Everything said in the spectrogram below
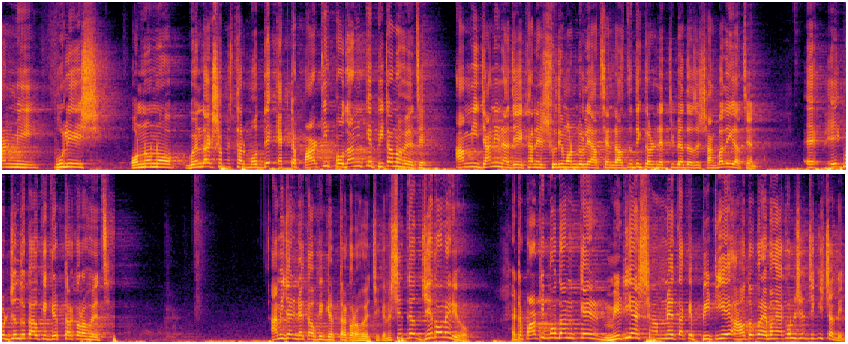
আর্মি, পুলিশ অন্য অন্য গোয়েন্দা সংস্থার মধ্যে একটা পার্টি প্রধানকে পিটানো হয়েছে। আমি জানি না যে এখানে সুধীমণ্ডলী আছেন, রাজনৈতিক দলের নেতৃবৃন্দ আছেন, সাংবাদিক আছেন এই পর্যন্ত কাউকে গ্রেপ্তার করা হয়েছে। আমি জানি না কাউকে গ্রেপ্তার করা হয়েছে কিনা, সে যে দলেরই হোক। একটা পার্টি প্রধানকে মিডিয়ার সামনে তাকে পিটিয়ে আহত করে এবং এখন সে চিকিৎসাধীন।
